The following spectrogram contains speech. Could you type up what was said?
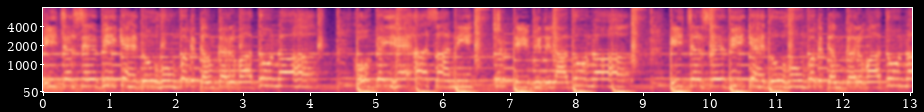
टीचर से भी कह दो होमवर्क कम करवा दो ना। हो गई है आसानी, छुट्टी दिला दो ना। टीचर से भी कह दो होमवर्क कम करवा दो ना।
